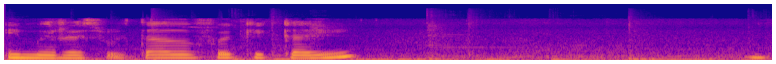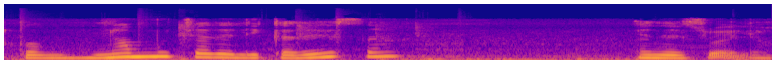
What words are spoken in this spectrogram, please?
Y mi resultado fue que caí con no mucha delicadeza en el suelo.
